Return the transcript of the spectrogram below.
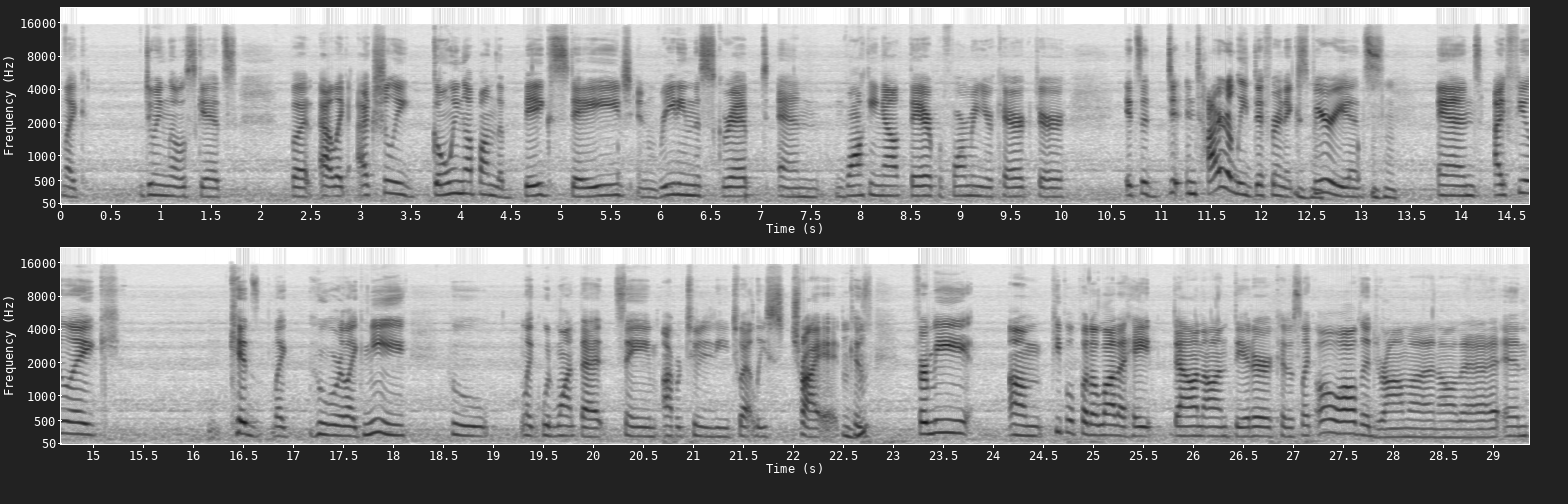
like doing little skits. But at like actually going up on the big stage and reading the script and walking out there performing your character, it's a di- entirely different mm-hmm. experience. Mm-hmm. And I feel like kids like who were like me who like would want that same opportunity to at least try it mm-hmm. because for me um, people put a lot of hate down on theater because it's like oh all the drama and all that and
